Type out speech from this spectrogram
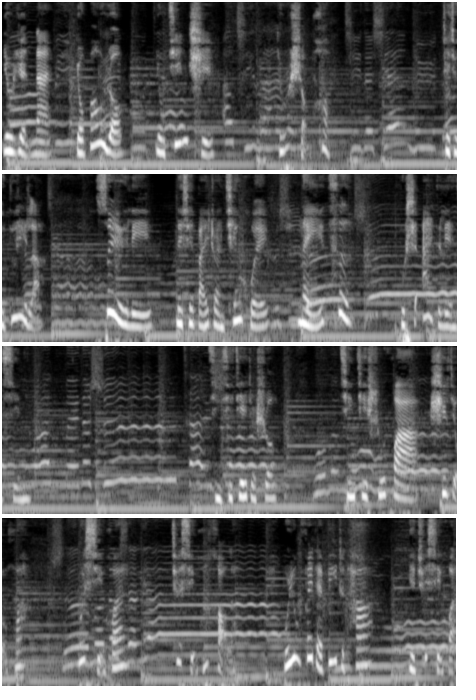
有忍耐，有包容，有坚持，有守候。这就对了。岁月里那些百转千回，哪一次不是爱的练习呢？锦溪接着说：“琴棋书画诗酒花，我喜欢就喜欢好了，不用非得逼着他也去喜欢。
